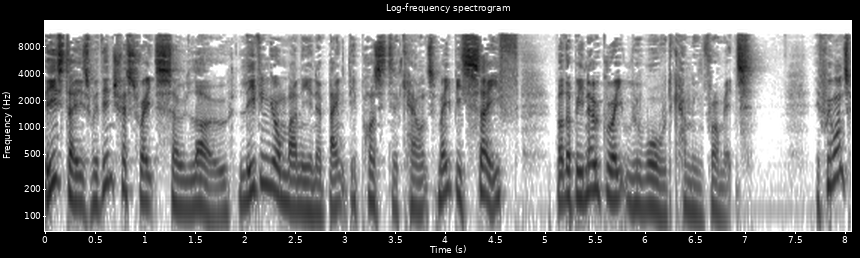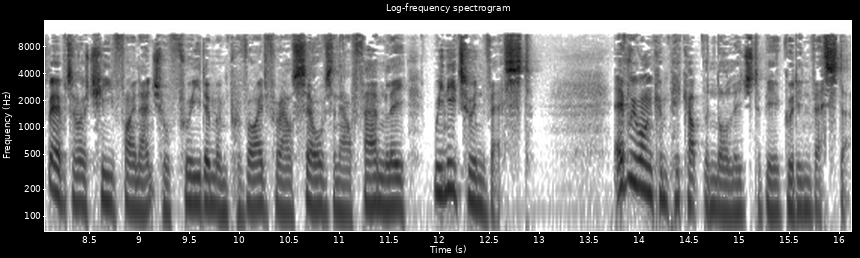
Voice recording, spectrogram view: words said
These days, with interest rates so low, leaving your money in a bank deposit account may be safe, but there'll be no great reward coming from it. If we want to be able to achieve financial freedom and provide for ourselves and our family, we need to invest. Everyone can pick up the knowledge to be a good investor.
